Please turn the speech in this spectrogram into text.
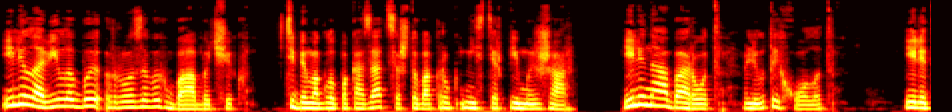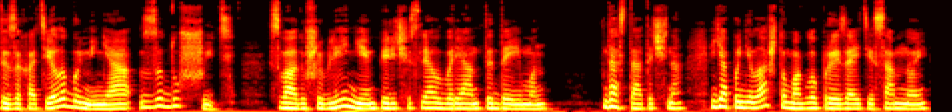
Или ловила бы розовых бабочек. Тебе могло показаться, что вокруг нестерпимый жар. Или наоборот, лютый холод. Или ты захотела бы меня задушить. С воодушевлением перечислял варианты Деймон. «Достаточно. Я поняла, что могло произойти со мной.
